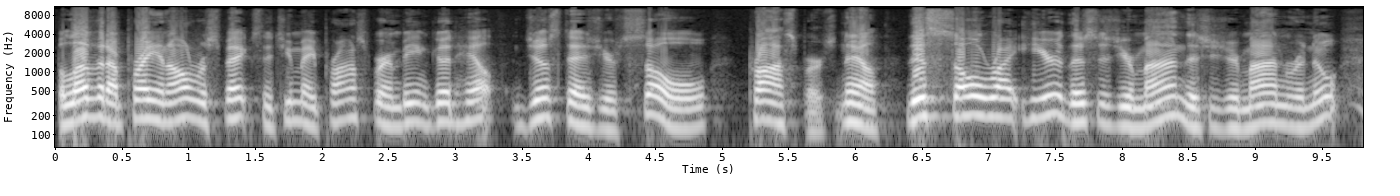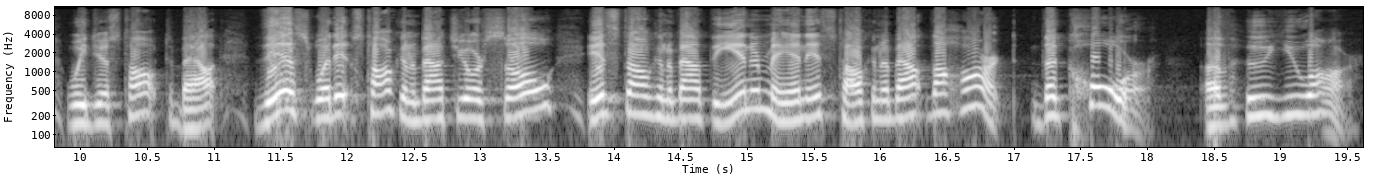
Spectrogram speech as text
Beloved, I pray in all respects that you may prosper and be in good health, just as your soul prospers. Now, this soul right here, this is your mind, this is your mind renewal. We just talked about this, what it's talking about, your soul, it's talking about the inner man, it's talking about the heart, the core of who you are.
